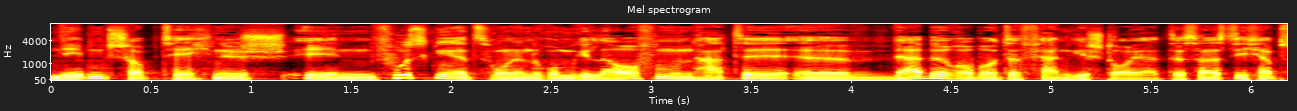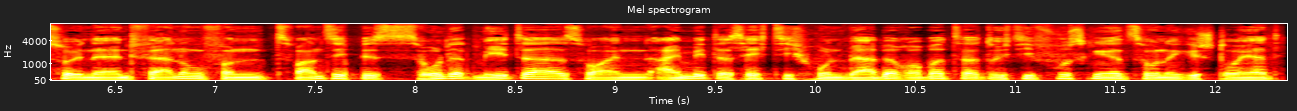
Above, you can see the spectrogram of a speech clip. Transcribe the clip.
nebenjobtechnisch in Fußgängerzonen rumgelaufen und hatte äh, Werberoboter ferngesteuert. Das heißt, ich habe so in der Entfernung von 20 bis 100 Meter so einen 1,60 Meter hohen Werberoboter durch die Fußgängerzone gesteuert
